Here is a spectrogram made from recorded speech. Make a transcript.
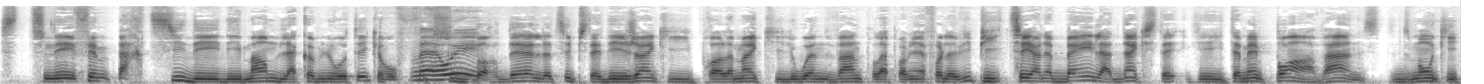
c'est une infime partie des, des membres de la communauté qui ont foutu Ben oui. le bordel, là, tu sais, puis c'était des gens qui, probablement, qui louaient une van pour la première fois de la vie. Puis, tu sais, il y en a bien là-dedans qui, étaient- qui étaient même pas en van. C'était du monde qui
